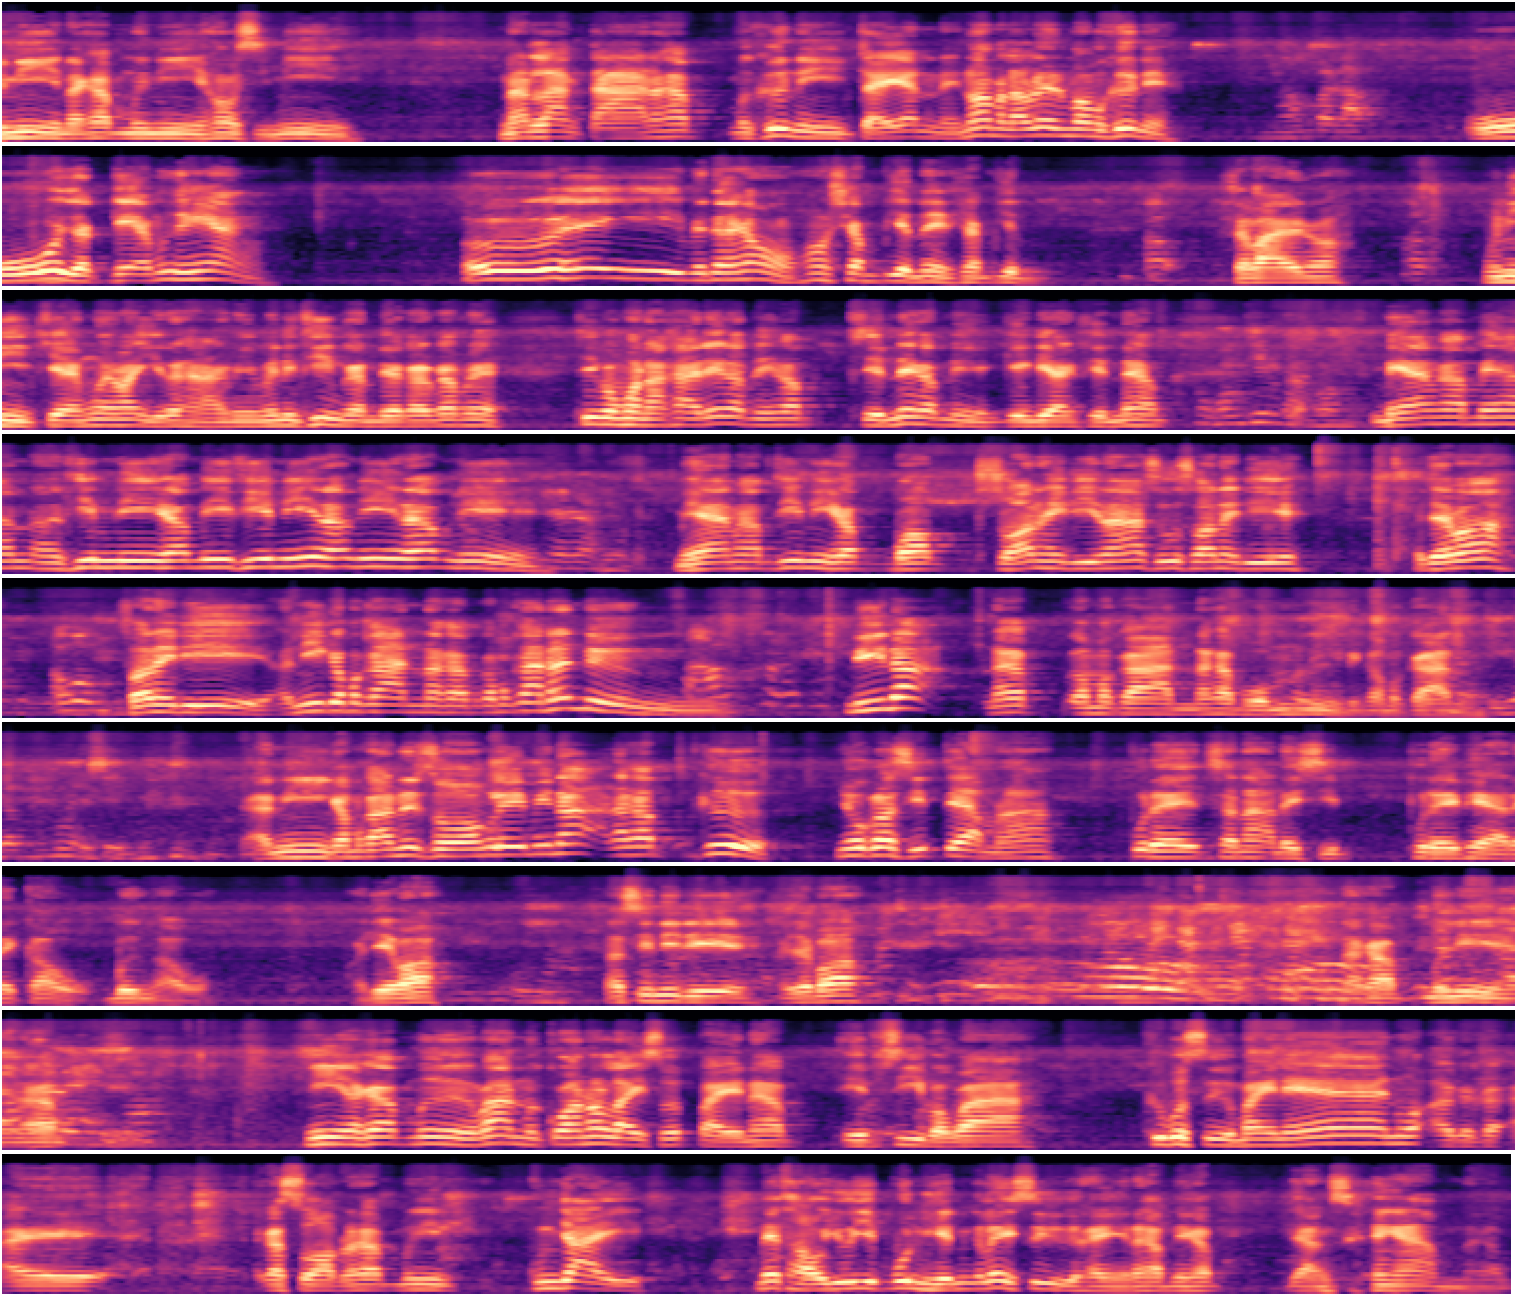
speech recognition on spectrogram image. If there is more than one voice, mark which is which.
Speaker 1: มื้อนี้นะครับ มือนี้เฮาสิมีนัดล้างตานะครับเมื่อคืนนี่ใจอันนี่นอนมาแล้วเล่นบ่เมื่อคืนนี่
Speaker 2: น้ำปลารับ
Speaker 1: โอ้ยอยากแก้มือแห้งเอ้ยเป็นไงเฮาเฮาแชมเปี้ยนนี่แชมเปี้ยน
Speaker 2: ครับ
Speaker 1: สบายเนาะมื้อนี้แก้มวยมาอีกต่างหากนี่มื้อนี้ทีมกันเดียวกันครับนี่ทีมของหัวหน้าค่ายได้ครับนี่ครับเส้นได้ครับนี่เก่งแดงเส้นนะครับ
Speaker 2: ผมทีมกับผม
Speaker 1: แมนครับแมนอ่าทีมนี้ครับมีทีมนี้นะครับนี่นะครับนี่
Speaker 2: เนี่ยเนี่ย
Speaker 1: แมนครับทีมนี้ครับบอกสอนให้ดีนะสู้สอนให้ดี เข้าใจปะ
Speaker 2: เอาผม
Speaker 1: สอนให้ดี อันนี้กรรมการนะครับ กรรมการท่านหนึ่งดีนะนะครับ กรรมการนะครับ ผมนี่เป็นกรรมการ
Speaker 2: ตีครับมวยสิง
Speaker 1: อันนี้กรรมการที่สองเลมินะนะครับ คือยกละสิบแต้มนะผู้ใดชนะได้สิบผู้ใดแพ้ได้เก้าเบิ่งเอาเข้าใจปะตัดสินดีๆเข้าใจปะนะครับ มือนี้นะครับ นี่นะครับมือว่านมือก่อนเท่าไรสดไปนะครับเอฟซีบอกว่า คือบ่ซื้อไม่แน่นวเอ่อไอกระสอบนะครับ มีคุณยายแม่เฒ่าอยู่ญี่ปุ่นเห็นก็เลยซื้อให้นะครับนี่ครับอย่างสวยงามนะครับ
